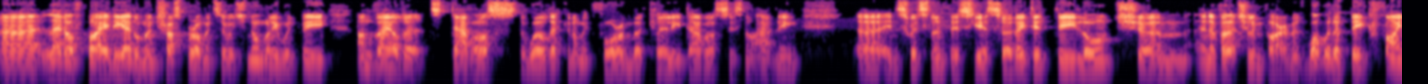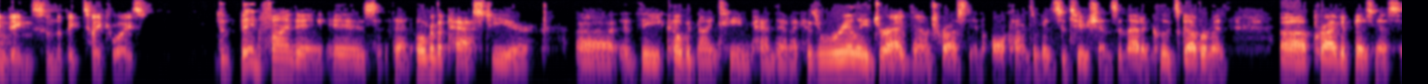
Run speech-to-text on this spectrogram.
uh, led off by the Edelman Trust Barometer, which normally would be unveiled at Davos, the World Economic Forum, but clearly Davos is not happening uh, in Switzerland this year. So they did the launch um, in a virtual environment. What were the big findings and the big takeaways? The big finding is that over the past year uh, the COVID 19 pandemic has really dragged down trust in all kinds of institutions, and that includes government, uh, private business,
